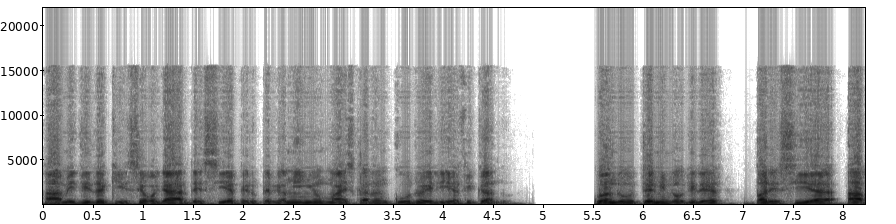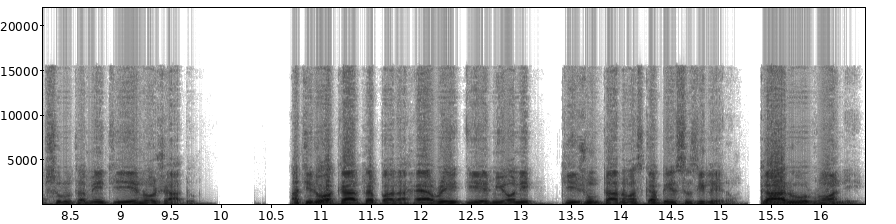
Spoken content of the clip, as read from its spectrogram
À medida que seu olhar descia pelo pergaminho, mais carrancudo ele ia ficando. Quando terminou de ler, parecia absolutamente enojado. Atirou a carta para Harry e Hermione, que juntaram as cabeças e leram. Caro Ronnie,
